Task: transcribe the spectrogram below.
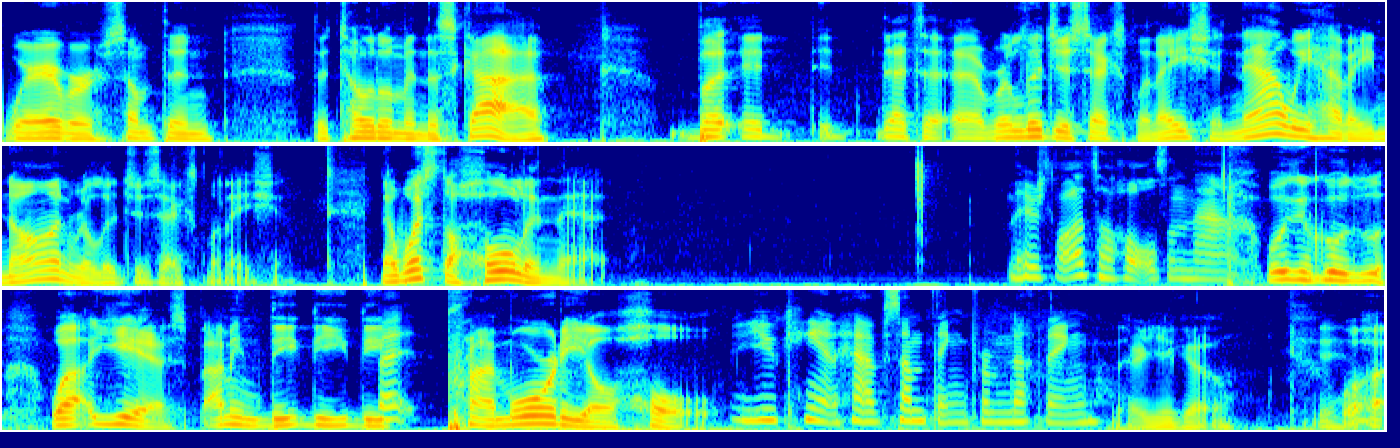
wherever something the totem in the sky. But it, it that's a, a religious explanation. Now we have a non-religious explanation. Now what's the hole in that? There's lots of holes in that. Well, you go- well, yes. I mean the the, the But- primordial hole. You can't have something from nothing. There you go. Yeah. Well,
